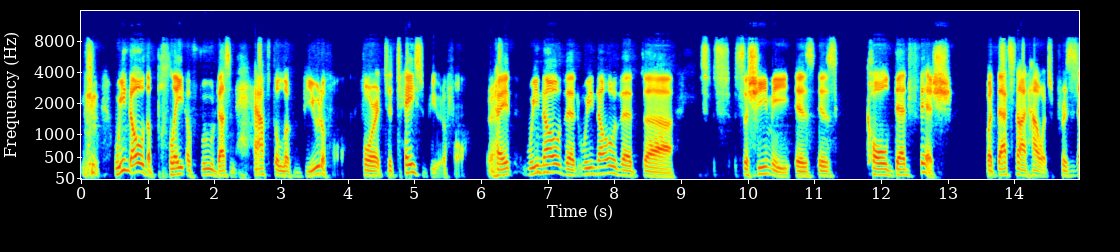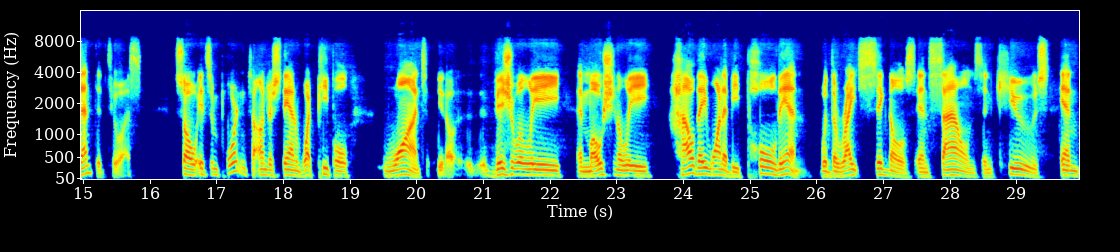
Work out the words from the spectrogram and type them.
we know the plate of food doesn't have to look beautiful for it to taste beautiful, right? We mm-hmm. know that we know that uh, sashimi is is cold dead fish, but that's not how it's presented to us. So it's important to understand what people want, you know, visually, emotionally, how they want to be pulled in with the right signals and sounds and cues and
